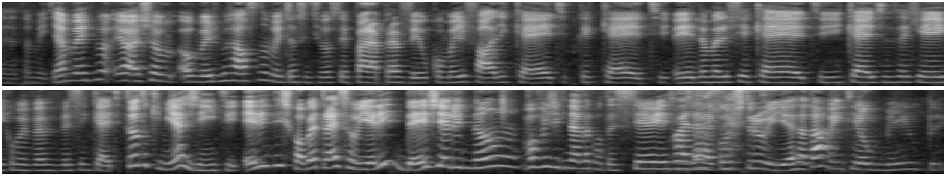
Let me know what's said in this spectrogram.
Exatamente. É a mesma, eu acho é o mesmo relacionamento, assim, se você parar pra ver como ele fala de Cat, porque Cat, ele não merecia Cat, e Cat não sei o que, e como ele vai viver sem Cat. Tanto que, minha gente, ele descobre a traição e ele deixa, ele não. Vou fingir que nada aconteceu e a gente Vai reconstruir. Exatamente. Eu, meu Deus,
